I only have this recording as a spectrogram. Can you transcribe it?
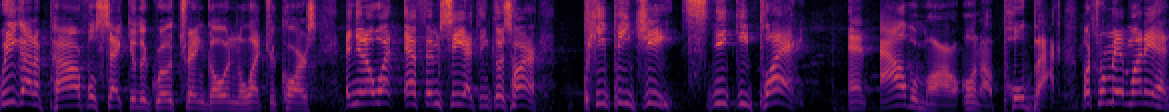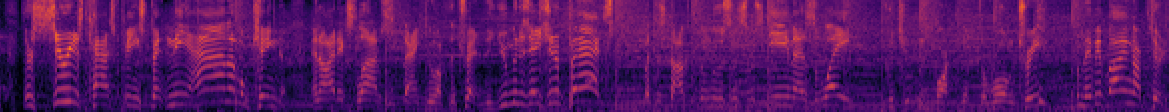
We got a powerful secular growth trend going in electric cars. And you know what? FMC, I think, goes higher. PPG, sneaky play. And Albemarle on a pullback. Much more Mad Money ahead. There's serious cash being spent in the animal kingdom. And IDEXX Labs is banking off the trend. The humanization of pets. But the stock's been losing some steam as of late. Could you be barking up the wrong tree? Or maybe a buying opportunity.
